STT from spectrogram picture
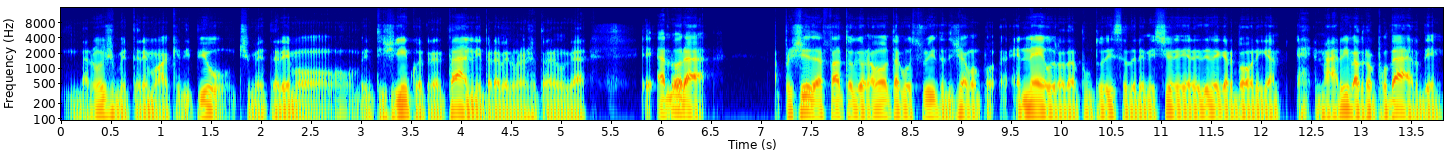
Da noi ci metteremo anche di più, ci metteremo 25-30 anni per avere una centrale nucleare. E allora, a prescindere dal fatto che una volta costruita, diciamo, è neutra dal punto di vista delle emissioni di anidride carbonica, eh, ma arriva troppo tardi,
